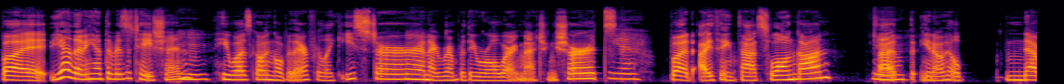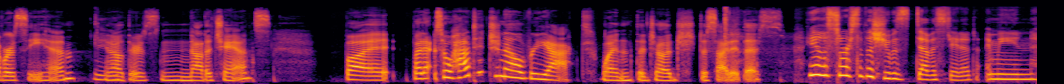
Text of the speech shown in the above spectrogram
But yeah, then he had the visitation. Mhm. He was going over there for like Easter, and I remember they were all wearing matching shirts. Yeah, But I think that's long gone. yeah. That you know he'll never see him. You know, there's not a chance. But but so how did Jenelle react when the judge decided this? yeah. The source said that she was devastated. I mean,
